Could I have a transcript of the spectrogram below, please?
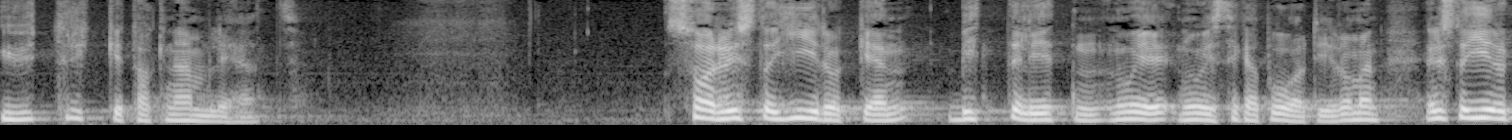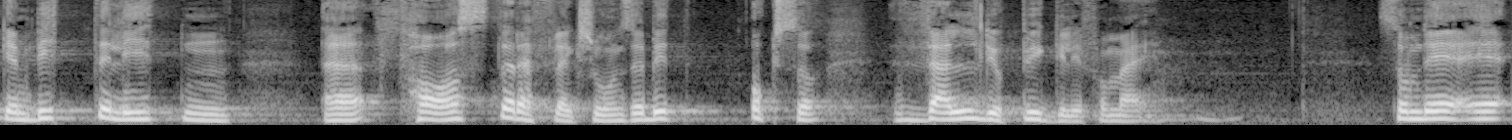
Uttrykke takknemlighet. Så har jeg lyst til å gi dere en bitte liten Nå er, nå er jeg sikkert på overtid, men jeg har lyst til å gi dere en bitte liten eh, fasterefleksjon som er blitt også veldig oppbyggelig for meg. Som det, er,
